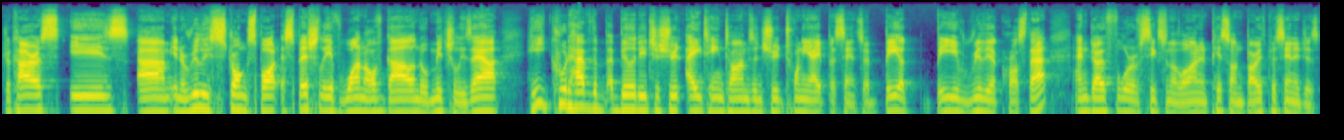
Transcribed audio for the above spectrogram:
Dracarys is um, in a really strong spot, especially if one of Garland or Mitchell is out. He could have the ability to shoot 18 times and shoot 28%. So be a be really across that and go four of six from the line and piss on both percentages.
